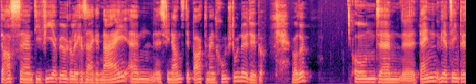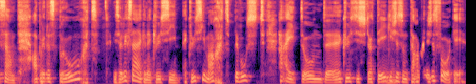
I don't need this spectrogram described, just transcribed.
dass äh, die vier Bürgerlichen sagen, nein, ähm, das Finanzdepartement kommst du nicht über, oder? Und ähm, äh, dann wird's interessant. Aber das braucht, wie soll ich sagen, eine gewisse, eine gewisse Machtbewusstheit und äh, ein gewisses strategisches mhm. und taktisches Vorgehen.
